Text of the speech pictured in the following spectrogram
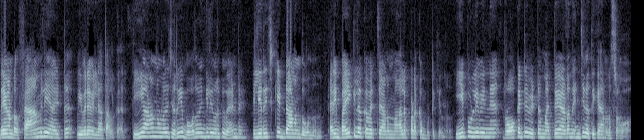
ദേ കണ്ടോ ഫാമിലി ആയിട്ട് വിവരമില്ലാത്ത ആൾക്കാർ തീ ആണെന്നുള്ളൊരു ചെറിയ ബോധമെങ്കിലും ഇവർക്ക് വേണ്ടേ? വലിയ റിച്ച് കിഡ് ആണെന്ന് തോന്നുന്നു. കാര്യം ബൈക്കിലൊക്കെ വെച്ചാണ് മാലപ്പടക്കം പൊട്ടിക്കുന്നത്. ഈ പുള്ളി പിന്നെ റോക്കറ്റ് വിട്ട് മറ്റേ അട നെഞ്ച് കത്തിക്കാനുള്ള ശ്രമമാണ്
